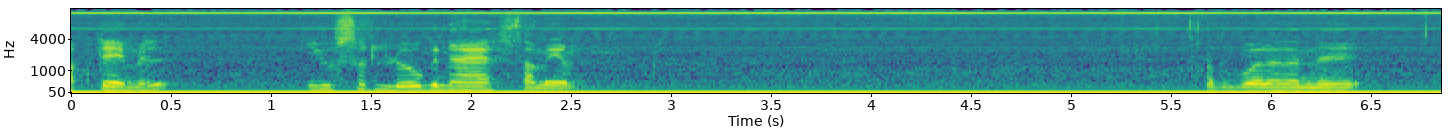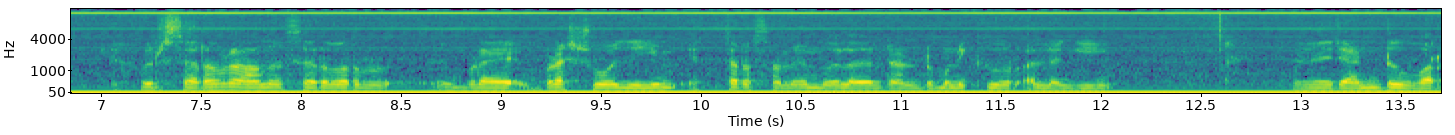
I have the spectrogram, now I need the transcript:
അപ് യൂസർ ലോഗിനായ സമയം. അതുപോലെ തന്നെ ഒരു സെർവറാണ്. സെർവർ ഇവിടെ ഇവിടെ ഷോ ചെയ്യും. എത്ര സമയം മുതൽ അത് രണ്ട് മണിക്കൂർ അല്ലെങ്കിൽ രണ്ട് വർ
